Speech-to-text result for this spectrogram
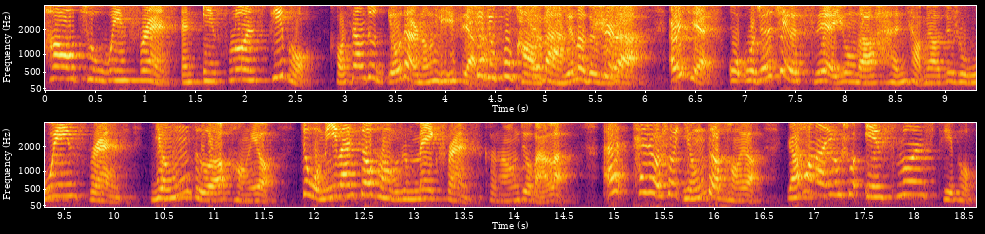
How to Win Friends and Influence People，好像就有点能理解了，这就不跑题了对不对是的。而且我我觉得这个词也用的很巧妙，就是 win friends，赢得朋友。就我们一般交朋友不是 make friends，可能就完了。哎，他就是说赢得朋友，然后呢又说 influence people，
